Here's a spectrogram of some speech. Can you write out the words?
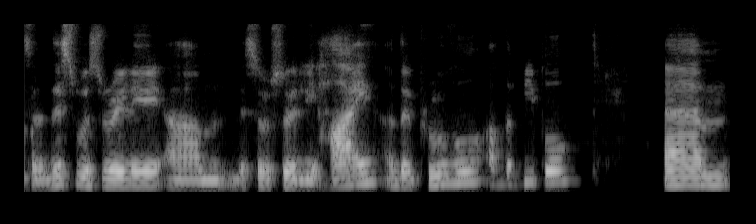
So this was really um, this was really high the approval of the people. Um,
